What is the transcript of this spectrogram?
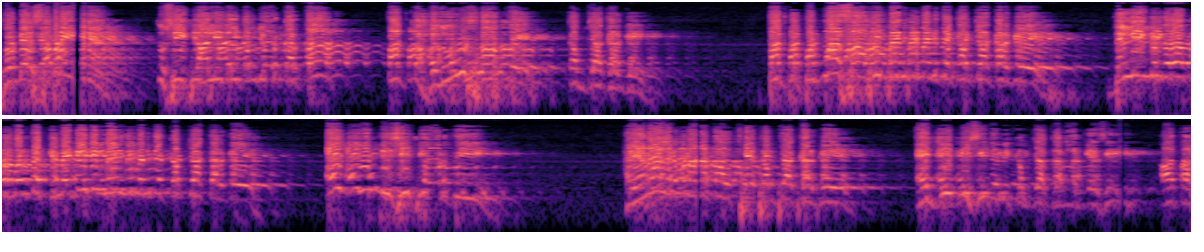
ਤੁਹਾਡੇ ਸਾਹਮਣੇ ਹੈ। ਤੁਸੀਂ ਅਕਾਲੀ ਦਲ ਕਮਜ਼ੋਰ ਕਰਤਾ ਤਖਤ ਹਜ਼ੂਰ ਸਾਹਿਬ ਤੇ ਕਬਜ਼ਾ ਕਰ ਗਏ। ਤਖਤ ਪਟਨਾ ਸਾਹਿਬ ਦੀ ਮੈਨੇਜਮੈਂਟ ਤੇ ਕਬਜ਼ਾ ਕਰ ਗਏ। ਦਿੱਲੀ ਗੁਰਦੁਆਰਾ ਪ੍ਰਬੰਧਕ ਕਮੇਟੀ ਦੀ ਮੈਨੇਜਮੈਂਟ ਤੇ ਕਬਜ਼ਾ ਕਰ ਗਏ। ਐਜੀਪੀਸੀ ਤੋੜਦੀ ਹਰਿਆਣਾ ਲਗਵਾਤਾ ਉੱਥੇ ਕਬਜ਼ਾ ਕਰ ਗਏ। ਐਜੀਪੀਸੀ ਦੇ ਵੀ ਕਬਜ਼ਾ ਕਰਨ ਲੱਗੇ ਸੀ। ਆ ਤਾਂ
